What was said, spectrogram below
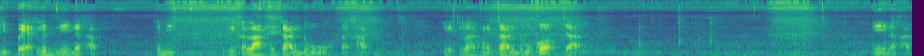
2528 เล่มนี้นะครับ จะมีเอกลักษณ์ในการดูนะครับ เอกลักษณ์ในการดูก็จะนี่นะครับ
